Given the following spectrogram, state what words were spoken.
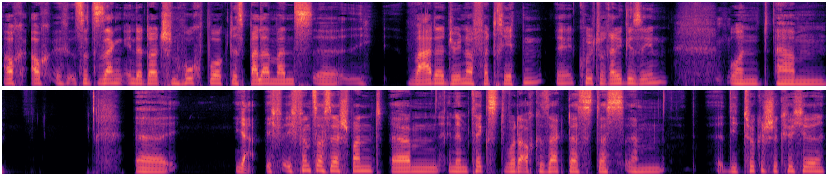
auch auch sozusagen in der deutschen Hochburg des Ballermanns äh, war der Döner vertreten, äh, kulturell gesehen. Und ähm, äh, ja, ich, ich finde es auch sehr spannend. Ähm, in dem Text wurde auch gesagt, dass, dass ähm, die türkische Küche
